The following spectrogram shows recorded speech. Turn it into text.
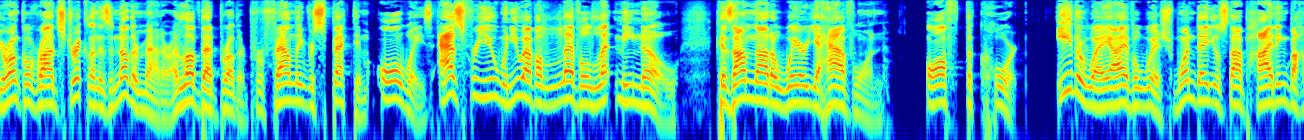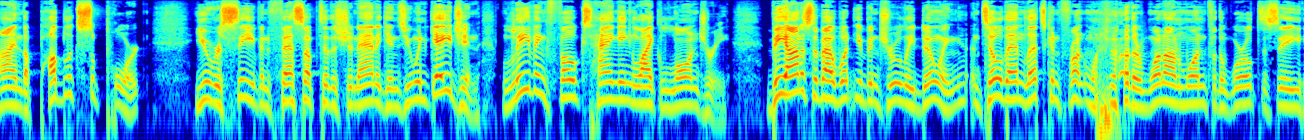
Your uncle Rod Strickland is another matter. I love that brother. Profoundly respect him, always. As for you, when you have a level, let me know, because I'm not aware you have one. Off the court. Either way, I have a wish. One day you'll stop hiding behind the public support you receive and fess up to the shenanigans you engage in, leaving folks hanging like laundry. Be honest about what you've been truly doing. Until then, let's confront one another one on one for the world to see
